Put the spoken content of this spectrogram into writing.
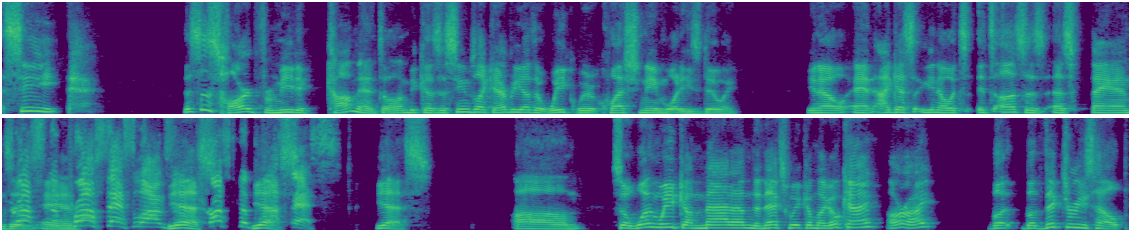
see, this is hard for me to comment on because it seems like every other week we're questioning what he's doing. You know, and I guess you know it's it's us as as fans. Trust and, the and, process, Lonzo. Yes, trust the yes, process. Yes. Um. So one week I'm mad at him. The next week I'm like, okay, all right. But but victories help,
